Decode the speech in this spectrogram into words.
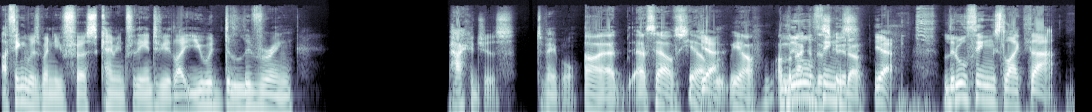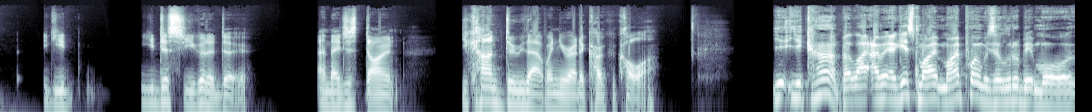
I think it was when you first came in for the interview. Like you were delivering packages to people. Uh, ourselves, yeah, Yeah. yeah, on the back of the things, scooter. Yeah, little things like that. You you just you got to do, and they just don't. You can't do that when you're at a Coca Cola. You, you can't, but like I mean, I guess my, my point was a little bit more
